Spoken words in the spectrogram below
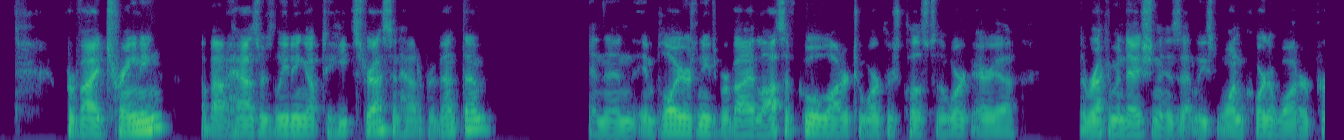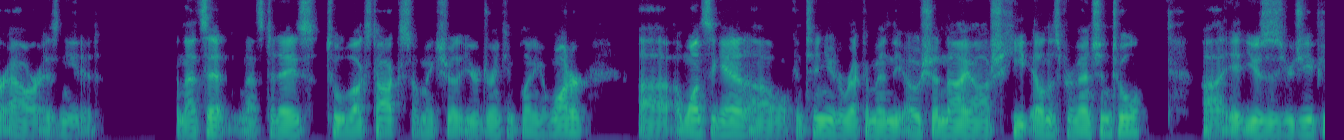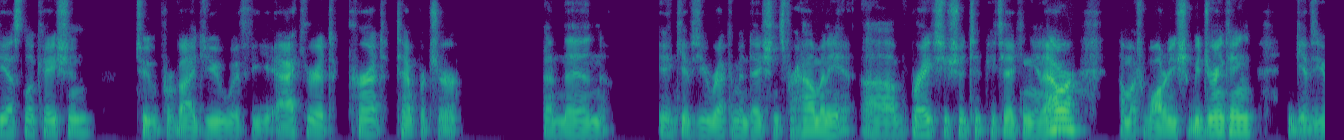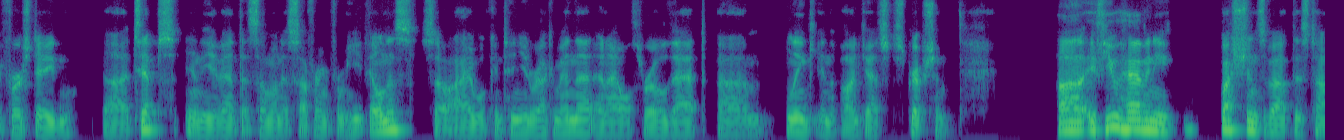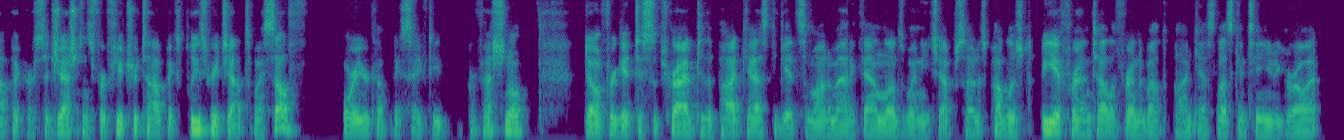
Provide training about hazards leading up to heat stress and how to prevent them. And then employers need to provide lots of cool water to workers close to the work area. The recommendation is at least one quart of water per hour is needed. And that's it. That's today's toolbox talk. So make sure that you're drinking plenty of water. Uh, once again, I will continue to recommend the OSHA NIOSH heat illness prevention tool. Uh, it uses your GPS location to provide you with the accurate current temperature and then it gives you recommendations for how many uh, breaks you should t- be taking an hour, how much water you should be drinking. It gives you first aid uh, tips in the event that someone is suffering from heat illness. So I will continue to recommend that, and I will throw that um, link in the podcast description. Uh, if you have any questions about this topic or suggestions for future topics, please reach out to myself or your company safety professional. Don't forget to subscribe to the podcast to get some automatic downloads when each episode is published. Be a friend, tell a friend about the podcast. Let's continue to grow it.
